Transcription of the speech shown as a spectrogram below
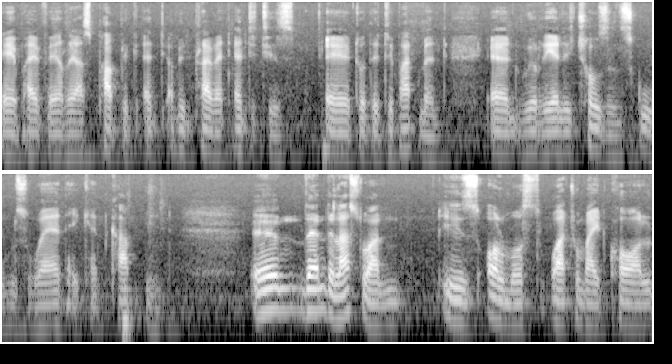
uh, by various public, and I mean, private entities uh, to the department, and we really chosen schools where they can come in and then the last one is almost what you might call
